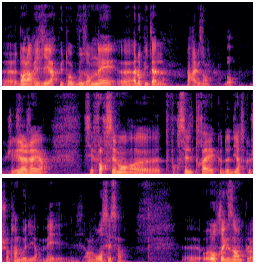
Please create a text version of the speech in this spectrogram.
dans la rivière plutôt que vous emmener à l'hôpital par exemple. Bon, j'exagère. C'est forcément euh, forcer le trait que de dire ce que je suis en train de vous dire. Mais en gros, c'est ça. Euh, autre exemple,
